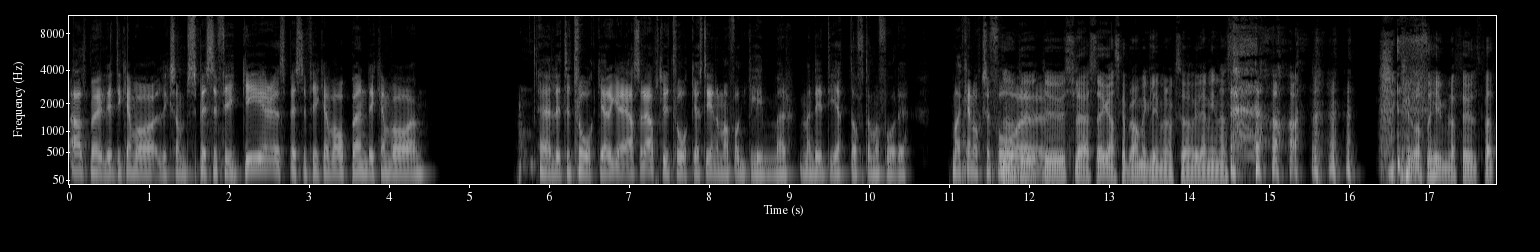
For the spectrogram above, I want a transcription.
allt möjligt. Det kan vara liksom specifik gear, specifika vapen, det kan vara eh, lite tråkigare grejer. Alltså det absolut tråkigaste är när man får glimmer, men det är inte jätteofta man får det. Man kan också få... Ja, du, eh, du slösar ju ganska bra med glimmer också vill jag minnas. det var så himla fult för att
